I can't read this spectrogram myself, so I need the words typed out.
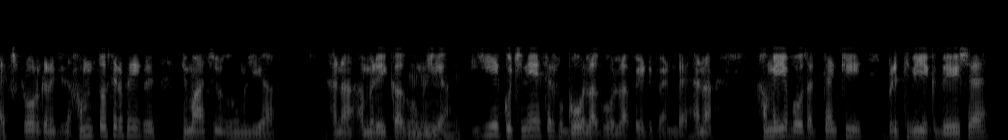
एक्सप्लोर करने चीज़ें। हम तो सिर्फ़ एक हिमाचल घूम लिया है ना? अमेरिका घूम लिया। हम्म। ये कुछ नहीं है सिर्फ़ गोला गोला पे डिपेंड है है ना? हम ये बोल सकते हैं कि पृथ्वी एक देश है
